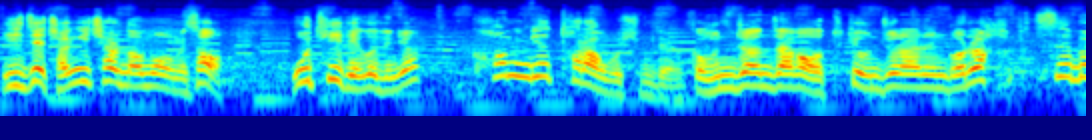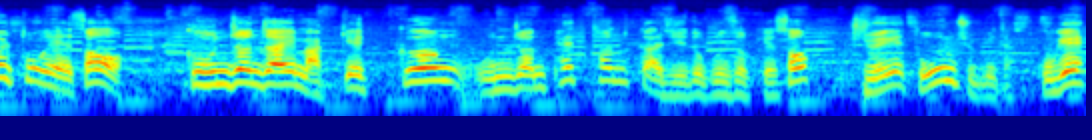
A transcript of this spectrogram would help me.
이제 전기차로 넘어오면서 OT 되거든요. 컴퓨터라고 보시면 돼요. 그러니까 운전자가 어떻게 운전하는 거를 학습을 통해서 그 운전자에 맞게끔 운전 패턴까지도 분석해서 주행에 도움 줍니다. 그게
